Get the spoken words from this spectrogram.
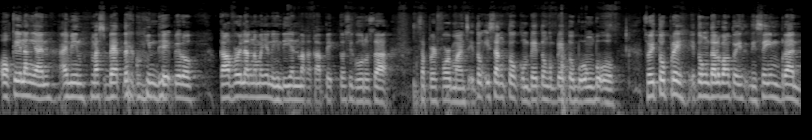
Okay lang yan. I mean, mas better kung hindi, pero cover lang naman yun, eh. hindi yan makaka-apekto siguro sa sa performance. Itong isang to, kompletong kompleto, buong buo. So ito pre, itong dalawang to, the same brand.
